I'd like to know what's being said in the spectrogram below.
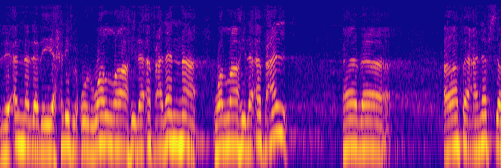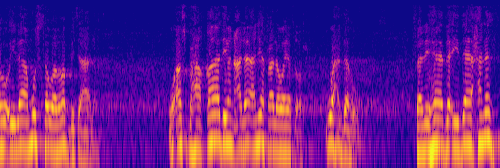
لأن الذي يحلف يقول والله لأفعلن والله لأفعل. هذا رفع نفسه إلى مستوى الرب تعالى وأصبح قادرا على أن يفعل ويترك وحده. فلهذا إذا حنث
